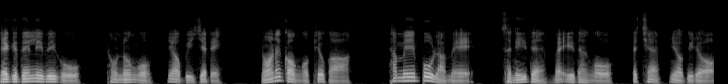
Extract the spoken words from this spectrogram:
လက်ကသင်းလေးဘေးကိုထုံနှုံးကိုမြောက်ပြီးရက်တယ် နွားနှကောင်ကိုဖြုတ်ခါထမင်းပို့လာမဲ့ဇနီးတဲ့မအေးတန်းကိုတစ်ချက်မျှော်ပြီးတော့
